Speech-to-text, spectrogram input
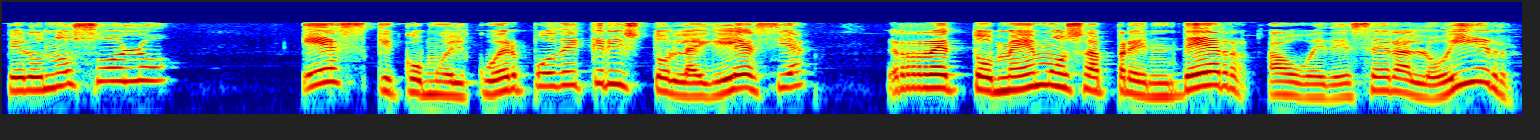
Pero no solo es que como el cuerpo de Cristo, la iglesia, retomemos aprender a obedecer al oír,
